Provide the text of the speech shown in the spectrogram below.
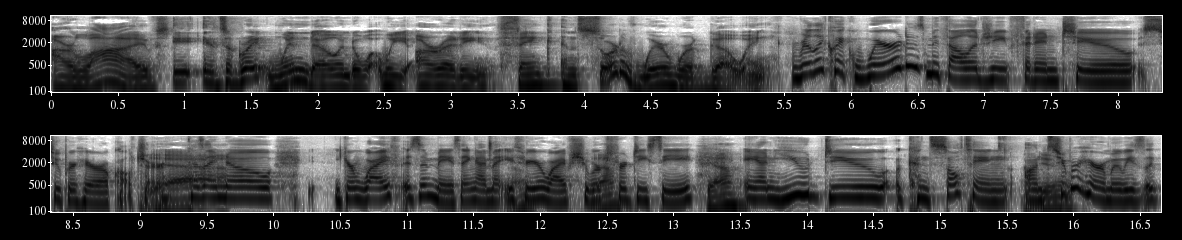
our lives, it's a great window into what we already think and sort of where we're going. Really quick, where does mythology fit into superhero culture? Because Yeah. I know your wife is amazing. I met you through your wife. She works Yeah. for DC. Yeah. And you do consulting on do. superhero movies. Like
